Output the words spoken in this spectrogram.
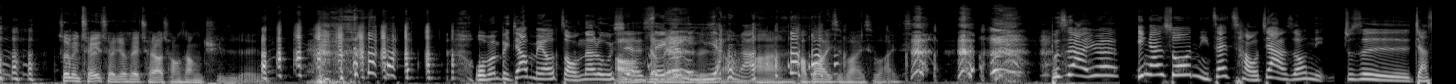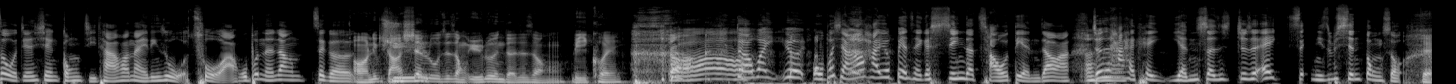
说明捶一捶就可以捶到床上去之类的。我们比较没有走那路哦线，谁跟你一样啊？啊？好，不好意思，不好意思，不好意思。不是啊，因为应该说你在吵架的时候，你就是假设我今天先攻击他的话，那一定是我错啊，我不能让这个哦，你不想要陷入这种舆论的这种理亏，哦对啊，万一因为我不想要他又变成一个新的槽点，你知道吗？就是他还可以延伸，就是哎，谁你是不是先动手？对，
